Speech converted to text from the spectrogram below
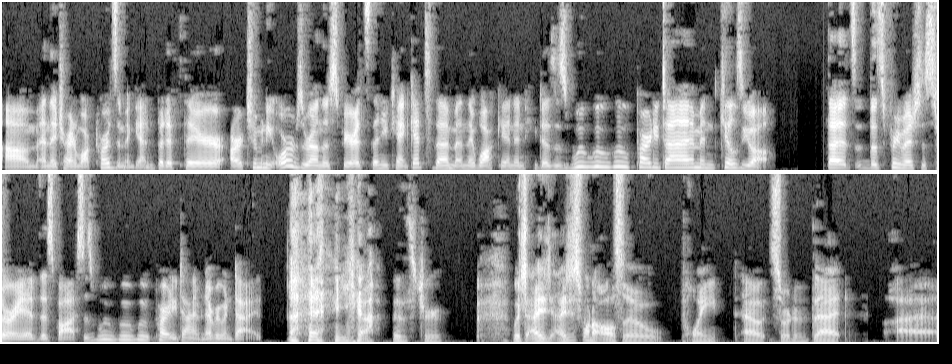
Um, and they try and walk towards him again. But if there are too many orbs around those spirits, then you can't get to them, and they walk in, and he does his woo woo woo party time and kills you all. That's that's pretty much the story of this boss: is woo woo woo party time, and everyone dies. yeah, that's true. Which I I just want to also point out sort of that uh,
